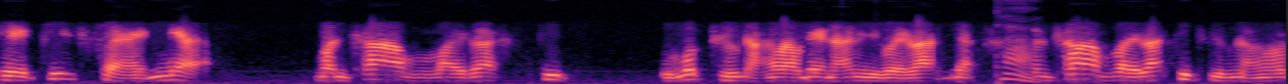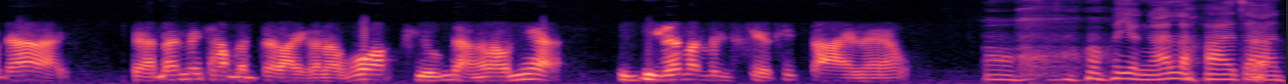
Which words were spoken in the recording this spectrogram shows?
เหตุที่แสงเนี่ย มันฆ่าไวรัสที่สมมติผิวหนังเราเนี่ยนะมีไวรัสเนี่ยค่ะมันฆ่าไวรัสที่ผิวหนังเราได้ แต่มันไม่ทำอันตรายกับเราเพราะว่าผิวหนังเราเนี่ย จริงๆแล้วมันเป็นเซลล์ที่ตายแล้วอ๋ออย่างนั้นเหรอคะอาจารย์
